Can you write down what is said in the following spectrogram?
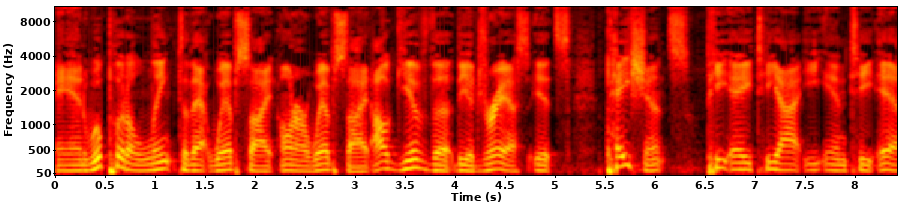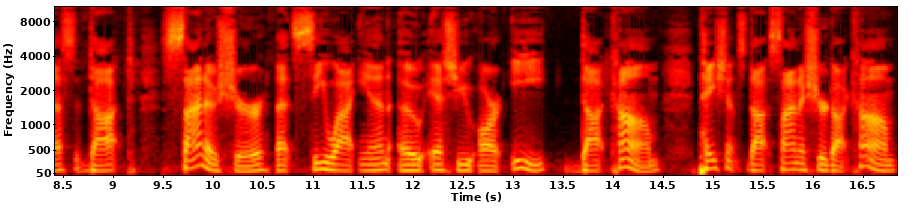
And we'll put a link to that website on our website. I'll give the, the address. It's patients, P A T I E N T S dot Cynosure, that's C Y N O S U R E patients.com, patients.cynosure.com,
